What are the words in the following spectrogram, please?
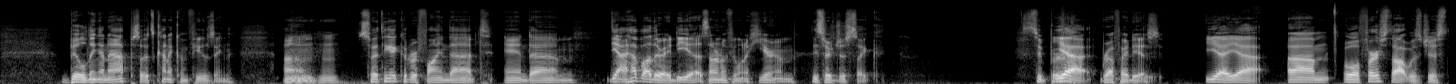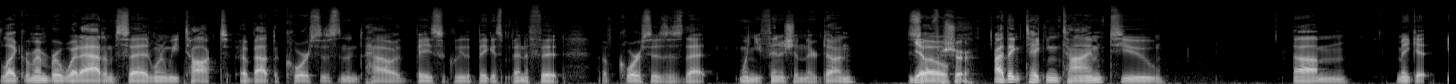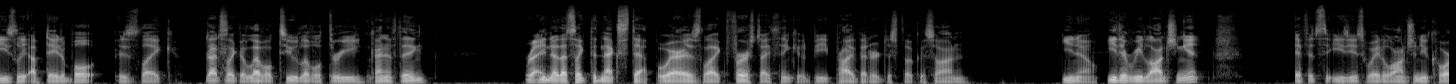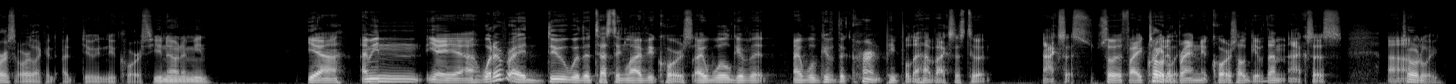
building an app. So it's kind of confusing um, so i think i could refine that and um, yeah i have other ideas i don't know if you want to hear them these are just like super Yeah. rough ideas Yeah, yeah. Um, well, first thought was just like remember what Adam said when we talked about the courses and how basically the biggest benefit of courses is that when you finish them, they're done. Yeah, so for sure. I think taking time to um, make it easily updatable is like that's like a level two, level three kind of thing. right You know, that's like the next step. Whereas, like, first, I think it would be probably better to just focus on, you know, either relaunching it if it's the easiest way to launch a new course or like a, a, doing a new course. You know what I mean? Yeah, I mean, yeah, yeah. Whatever I do with the testing live course, I will give it. I will give the current people that have access to it access. So if I create Totally. a brand new course, I'll give them access. Um, totally.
